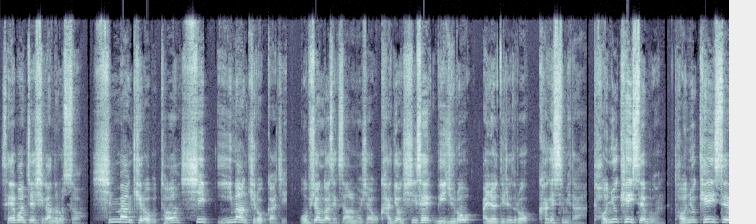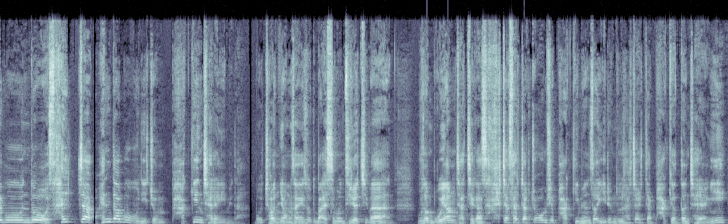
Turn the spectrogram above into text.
세 번째 시간으로서 10만 킬로부터 12만 킬로까지 옵션과 색상을 무시하고 가격 시세 위주로 알려드리도록 하겠습니다. 더뉴 K7, 더뉴 K7도 살짝 휀다 부분이 좀 바뀐 차량입니다. 뭐 전 영상에서도 말씀을 드렸지만 우선 모양 자체가 살짝 살짝 조금씩 바뀌면서 이름도 살짝 살짝 바뀌었던 차량이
